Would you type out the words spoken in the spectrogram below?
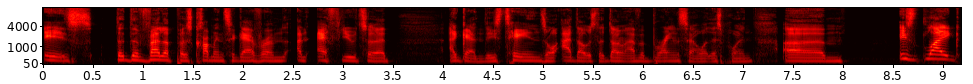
Is the developers coming together and, and F you to again, these teens or adults that don't have a brain cell at this point. Um is like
